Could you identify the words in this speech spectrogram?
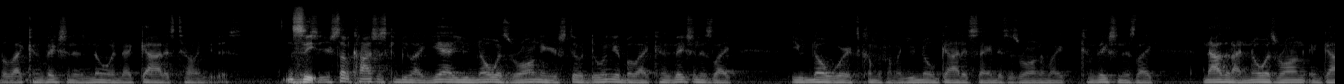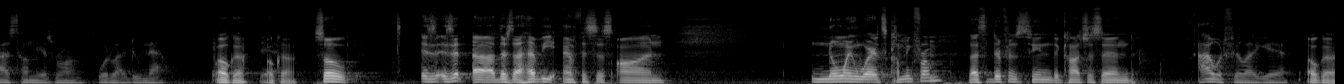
but like conviction is knowing that God is telling you this. See- So your subconscious can be like, yeah, you know it's wrong and you're still doing it, but like conviction is like, you know where it's coming from. Like you know God is saying this is wrong, and like conviction is like, now that I know it's wrong and God's telling me it's wrong, what do I do now? Okay. Yeah. Okay. So, is is it? Uh, there's a heavy emphasis on knowing where it's coming from. That's the difference between the conscious and. I would feel like, yeah, Okay.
